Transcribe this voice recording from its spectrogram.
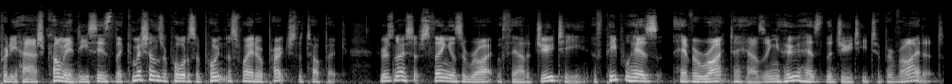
pretty harsh comment. He says the Commission's report is a pointless way to approach the topic. There is no such thing as a right without a duty. If people has, have a right to housing, who has the duty to provide it?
